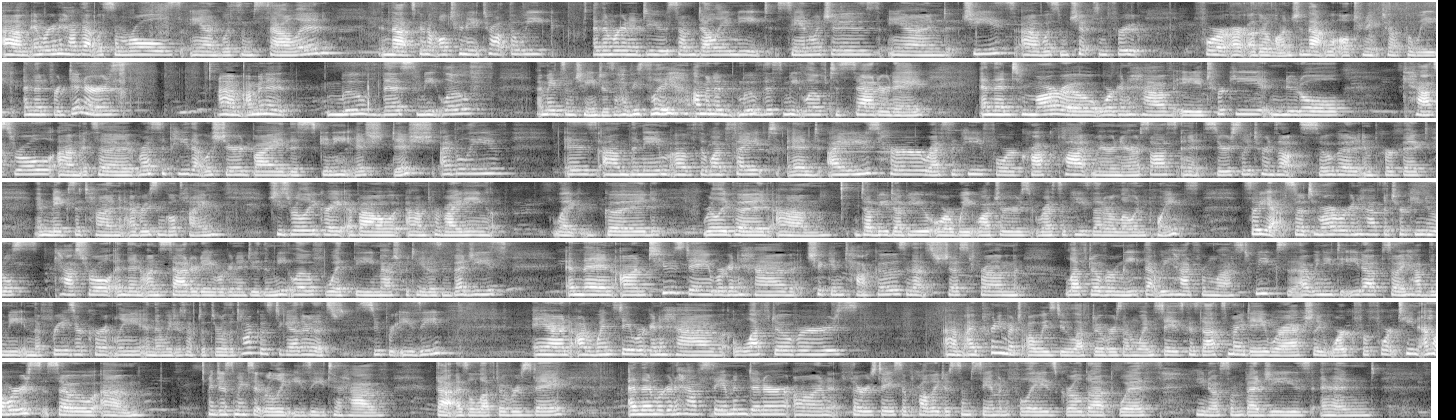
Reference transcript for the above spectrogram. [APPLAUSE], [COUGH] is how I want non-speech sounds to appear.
Um, and we're going to have that with some rolls and with some salad. And that's going to alternate throughout the week. And then we're gonna do some deli meat sandwiches and cheese uh, with some chips and fruit for our other lunch, and that will alternate throughout the week. And then for dinners, um, I'm gonna move this meatloaf. I made some changes, [LAUGHS] obviously. I'm gonna move this meatloaf to Saturday, and then tomorrow we're gonna have a turkey noodle casserole. Um, it's a recipe that was shared by the Skinny-ish Dish, I believe is um, the name of the website and I use her recipe for crock pot marinara sauce and it seriously turns out so good and perfect and makes a ton every single time. She's really great about um, providing like good, really good um, WW or Weight Watchers recipes that are low in points. So yeah, so tomorrow we're gonna have the turkey noodles casserole and then on Saturday we're gonna do the meatloaf with the mashed potatoes and veggies. And then on Tuesday, we're gonna have chicken tacos, and that's just from leftover meat that we had from last week so that we need to eat up. So I have the meat in the freezer currently, and then we just have to throw the tacos together. That's super easy. And on Wednesday, we're gonna have leftovers. Um, I pretty much always do leftovers on Wednesdays because that's my day where I actually work for 14 [LAUGHS] hours. So um, it just makes it really easy to have that as a leftovers day. And then we're gonna have salmon dinner on Thursday, so probably just some salmon fillets grilled up with, you know, some veggies and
